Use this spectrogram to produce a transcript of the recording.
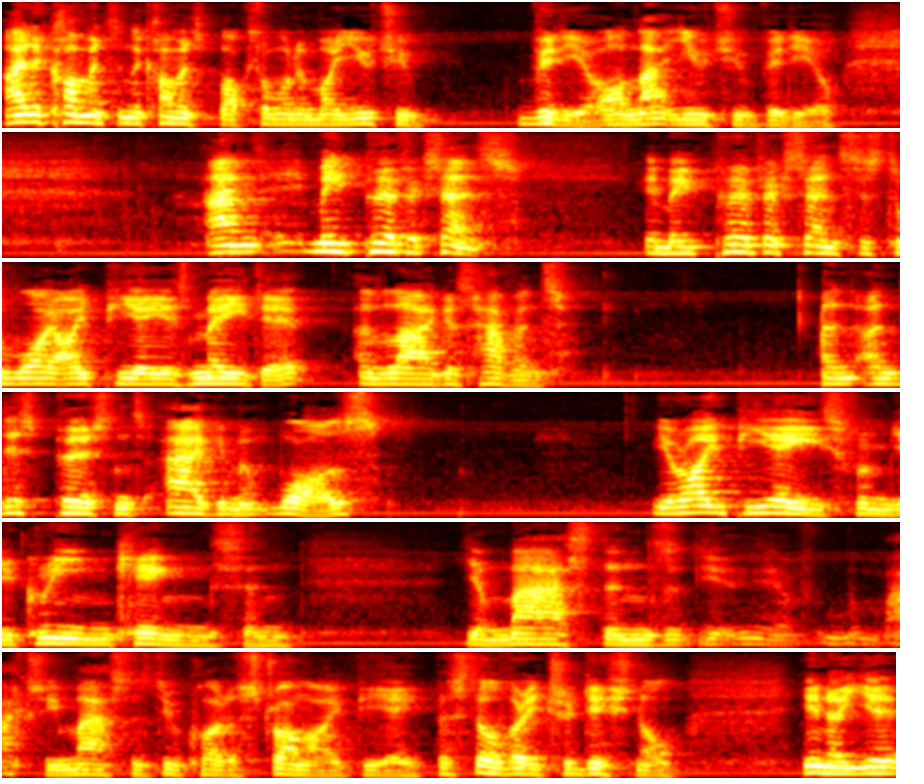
I had a comment in the comments box on one of my YouTube video, on that YouTube video. And it made perfect sense. It made perfect sense as to why IPA has made it and lagers haven't. And, and this person's argument was your IPAs from your Greene Kings and your Marston's, you know, actually Marston's do quite a strong IPA, but still very traditional. You know, your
